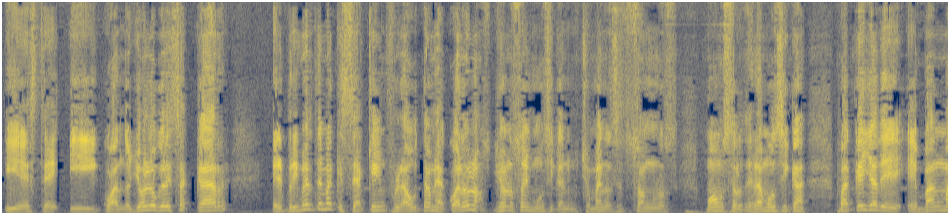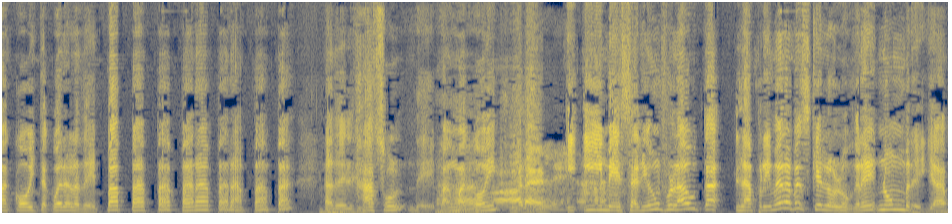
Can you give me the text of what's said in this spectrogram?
y este, y cuando yo logré sacar el primer tema que saqué en flauta, me acuerdo, no, yo no soy música ni mucho menos, estos son unos monstruos de la música, fue aquella de eh, Van McCoy, ¿te acuerdas? La de pa pa pa para para pa pa, la del Hustle de Van McCoy. Y, y, me salió en flauta, la primera vez que lo logré, no hombre, ya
